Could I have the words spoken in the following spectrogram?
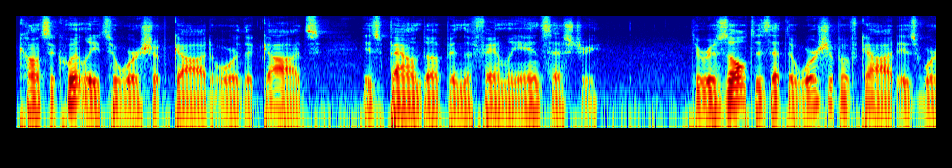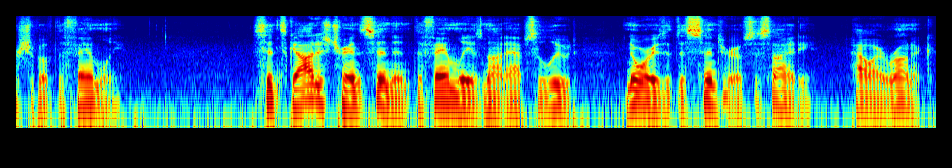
Consequently, to worship God or the gods is bound up in the family ancestry. The result is that the worship of God is worship of the family. Since God is transcendent, the family is not absolute, nor is it the center of society. How ironic.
